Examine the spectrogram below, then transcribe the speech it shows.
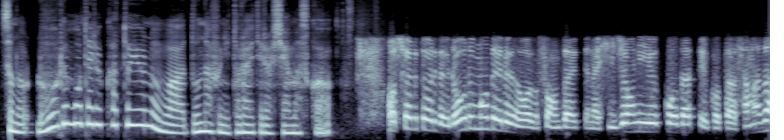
そのロールモデル化というのはどんなふうに捉えていらっしゃいますか？おっしゃる通りで、ロールモデルの存在っていうのは非常に有効だということは様々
